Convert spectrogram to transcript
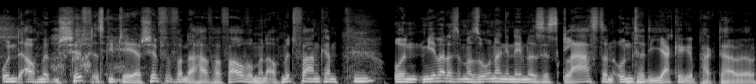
und auch mit dem oh Schiff. Gott, es gibt hier ja Schiffe von der HVV, wo man auch mitfahren kann. Hm. Und mir war das immer so unangenehm, dass ich das Glas dann unter die Jacke gepackt habe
